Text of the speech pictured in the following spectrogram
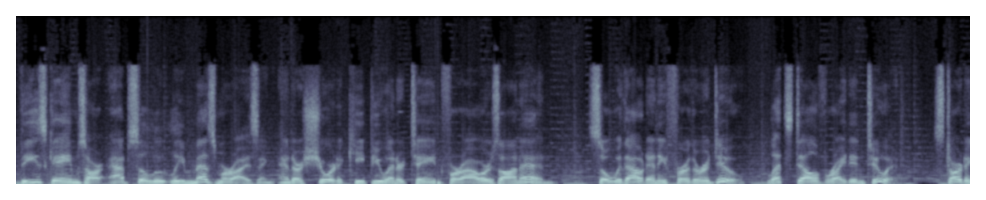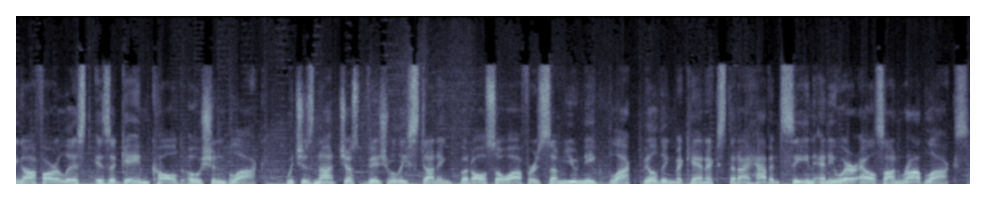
These games are absolutely mesmerizing and are sure to keep you entertained for hours on end. So without any further ado, let's delve right into it. Starting off our list is a game called Ocean Block, which is not just visually stunning but also offers some unique block building mechanics that I haven't seen anywhere else on Roblox.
